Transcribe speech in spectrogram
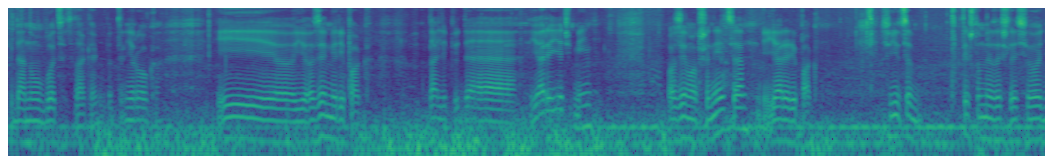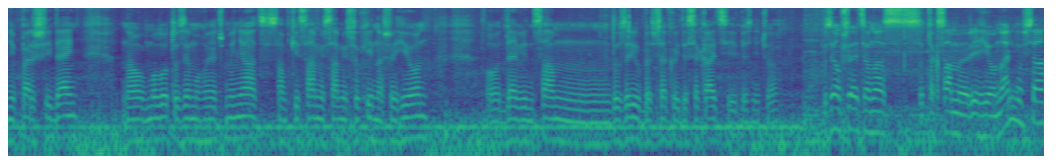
південному блоці, це так, якби тренування. І е, озимий ріпак. Далі піде ярий ячмінь, озима пшениця і ярий ріпак. Сьогодні це фактично ми зайшли сьогодні перший день на молот озимого ячменя. Це сам самий самий сухий наш регіон, де він сам дозрів без всякої десикації, без нічого. Озима пшениця у нас так само регіонально вся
